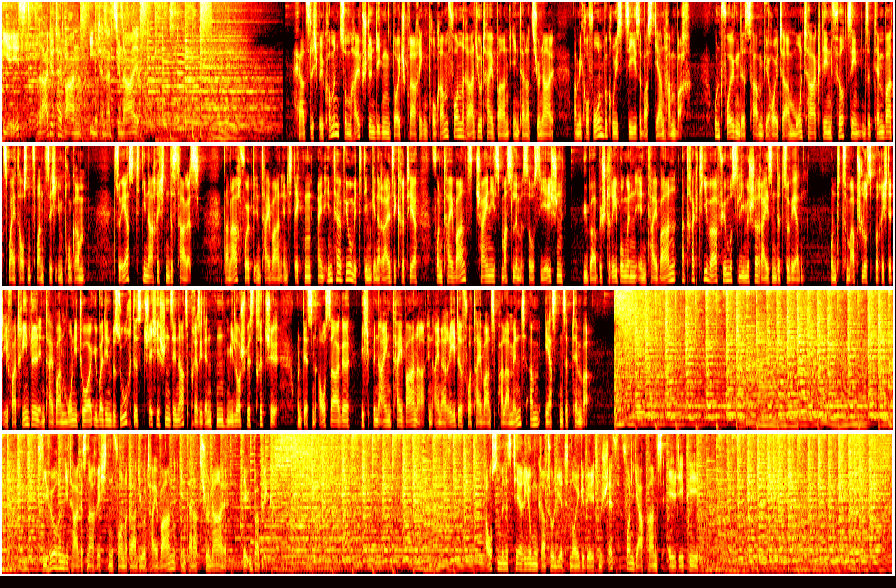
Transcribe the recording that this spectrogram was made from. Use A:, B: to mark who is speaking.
A: Hier ist Radio Taiwan International. Herzlich willkommen zum halbstündigen deutschsprachigen Programm von Radio Taiwan International. Am Mikrofon begrüßt Sie Sebastian Hambach. Und folgendes haben wir heute am Montag, den 14. September 2020 im Programm. Zuerst die Nachrichten des Tages. Danach folgt in Taiwan Entdecken ein Interview mit dem Generalsekretär von Taiwans Chinese Muslim Association über Bestrebungen in Taiwan attraktiver für muslimische Reisende zu werden. Und zum Abschluss berichtet Eva Trindl in Taiwan Monitor über den Besuch des tschechischen Senatspräsidenten Miloš Vystrčil und dessen Aussage Ich bin ein Taiwaner in einer Rede vor Taiwans Parlament am 1. September. Sie hören die Tagesnachrichten von Radio Taiwan International. Der Überblick. Außenministerium gratuliert neu gewähltem Chef von Japans LDP.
